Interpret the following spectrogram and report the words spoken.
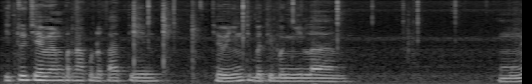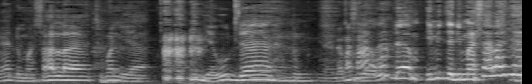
itu cewek yang pernah aku dekatin ceweknya tiba-tiba ngilang ngomongnya ada masalah cuman ya ya udah Ya, ada masalah. Ya udah ini jadi masalahnya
